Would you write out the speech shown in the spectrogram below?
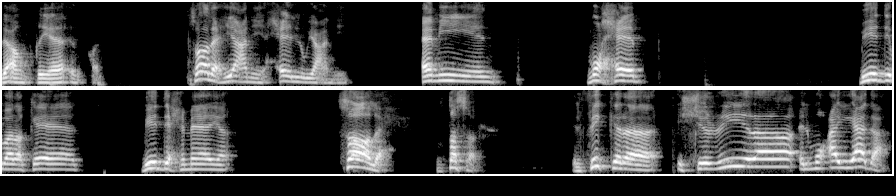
لأنقياء القلب. صالح يعني حلو يعني أمين محب بيدي بركات بيدي حماية. صالح انتصر. الفكرة الشريرة المؤيدة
